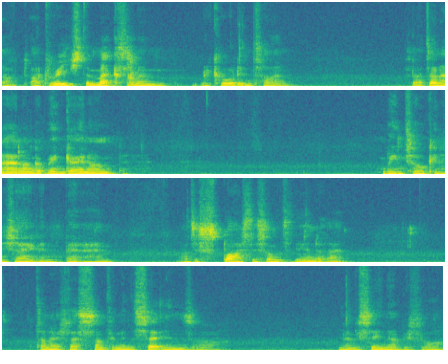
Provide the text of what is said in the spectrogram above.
I'd, I'd reached the maximum recording time. So I don't know how long I've been going on been talking and shaving, but um, I'll just splice this onto the end of that. I don't know if that's something in the settings or never seen that before.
